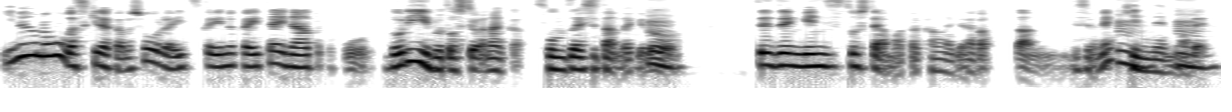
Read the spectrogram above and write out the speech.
犬の方が好きだから将来いつか犬飼いたいなとか、こう、ドリームとしてはなんか存在してたんだけど、うん全然現実としてはまた考えてなかったんですよね、うん近年まで。うん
